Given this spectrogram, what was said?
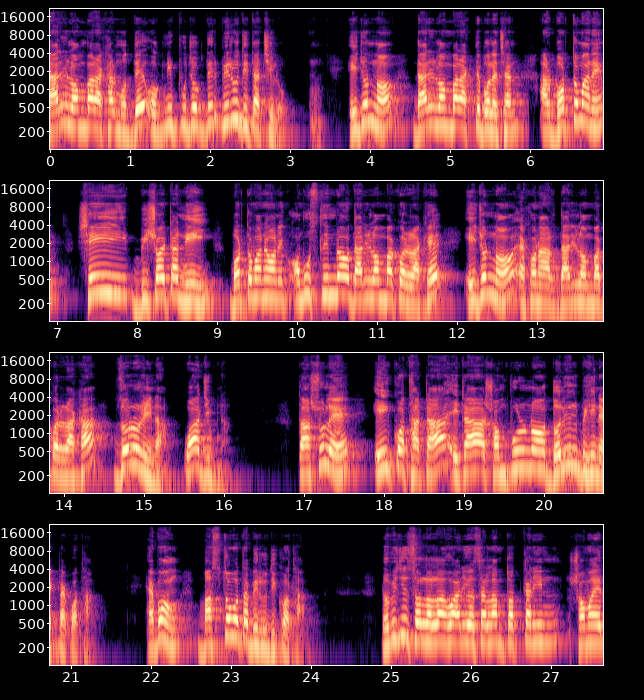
দাড়ি লম্বা রাখার মধ্যে অগ্নিপূজকদের বিরোধিতা ছিল। এই জন্য দাড়ি লম্বা রাখতে বলেছেন। আর বর্তমানে সেই বিষয়টা নেই। বর্তমানে অনেক অমুসলিমরাও দাড়ি লম্বা করে রাখে। এই জন্য এখন আর দাড়ি লম্বা করে রাখা জরুরি না, ওয়াজিব না। তো আসলে এই কথাটা, এটা সম্পূর্ণ দলিলবিহীন একটা কথা এবং বাস্তবতা বিরোধী কথা। নবীজি সাল্লাহ আলী আসাল্লাম তৎকালীন সময়ের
